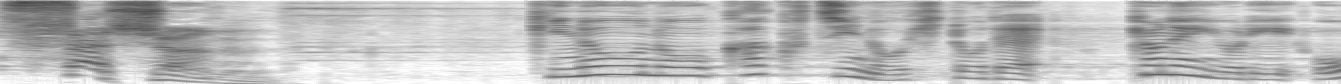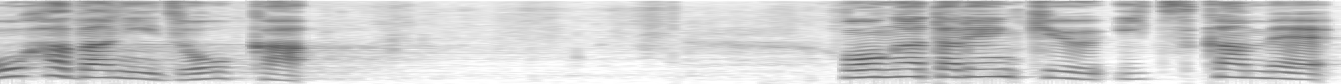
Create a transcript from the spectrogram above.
セッション。昨日の各地の人出去年より大幅に増加。大型連休5日目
